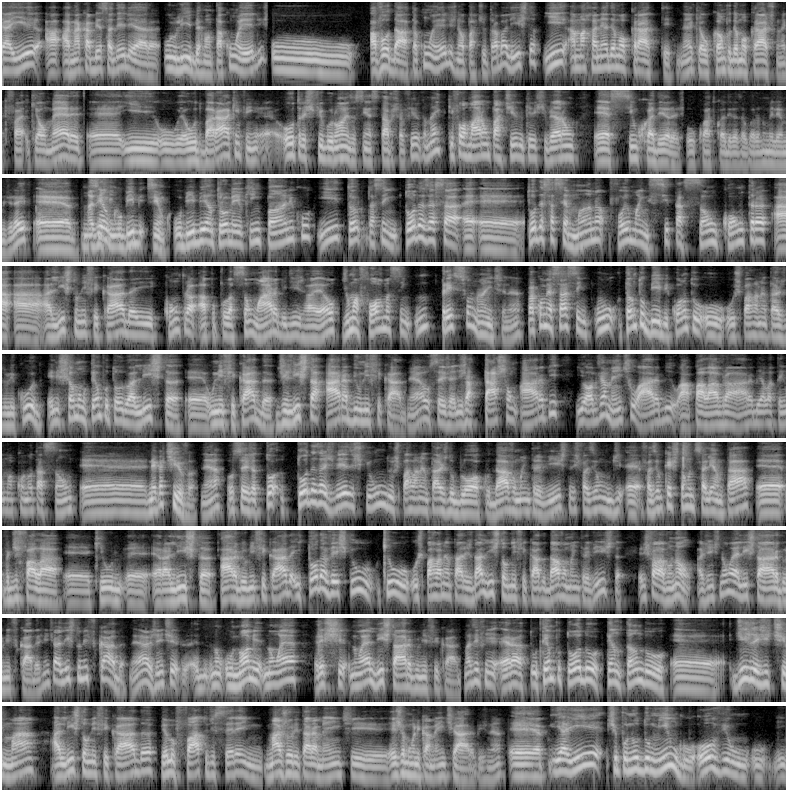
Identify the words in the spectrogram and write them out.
aí a, a, na cabeça dele era: o Lieberman tá com eles, o a Vodá tá com eles, né, o Partido Trabalhista, e a Mahané Democrate, né, que é o campo democrático, né, que, que é o Meret é, e o Eud Barak, enfim, é, outras figurões, assim, a Stav Shafir também, que formaram um partido que eles tiveram é, cinco cadeiras, ou quatro cadeiras agora, não me lembro direito. É, mas cinco. enfim, o Bibi. Cinco. O Bibi entrou meio que em pânico e, to, assim, todas essa, é, é, toda essa semana foi uma incitação contra a, a, a, lista unificada e contra a população árabe de Israel de uma forma, assim, impressionante, né? Para começar, assim, o, tanto o Bibi quanto o, os parlamentares do Likud, eles chamam o tempo todo a lista é, unificada de lista árabe unificada, né? Ou seja, eles já taxam árabe e obviamente o árabe, a palavra árabe, ela tem uma conotação é, negativa, né? Ou seja, to, todas as vezes que um dos parlamentares do bloco dava uma entrevista, eles faziam, é, faziam questão de salientar, é, de falar é, que o, é, era a lista árabe unificada, e toda vez que, o, que o, os parlamentares da lista unificada davam uma entrevista, eles falavam: não, a gente não é lista árabe unificada, a gente é a lista unificada, né? A gente, o nome não é não é lista árabe unificada. Mas enfim, era o tempo todo tentando é, deslegitimar a lista unificada pelo fato de serem majoritariamente, hegemonicamente árabes, né? É, e aí, tipo, no domingo, houve um.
